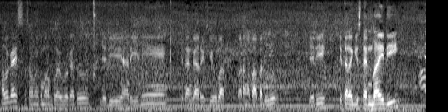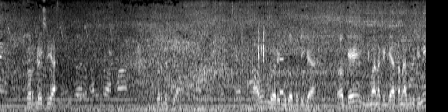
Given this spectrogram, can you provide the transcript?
Halo guys, Assalamualaikum warahmatullahi wabarakatuh. Jadi hari ini kita nggak review bar- barang apa-apa dulu. Jadi kita lagi standby di Tour de Sia. Tour de Sia. Tahun 2023 Oke, gimana kegiatan aku di sini?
